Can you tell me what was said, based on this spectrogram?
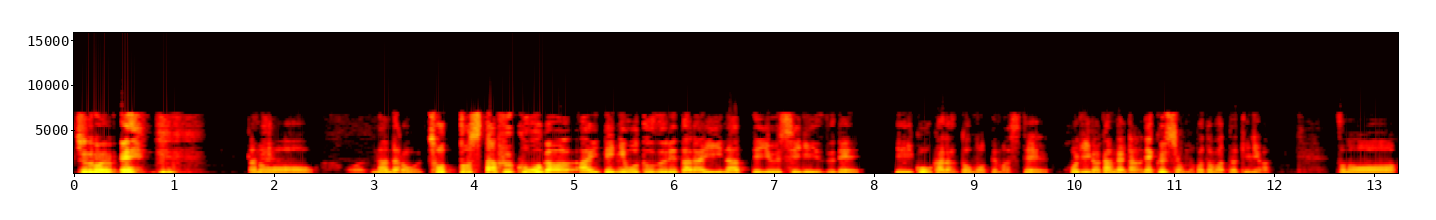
ちょっとごめん。え？あのーなんだろう、ちょっとした不幸が相手に訪れたらいいなっていうシリーズでいこうかなと思ってまして、堀井が考えたのね、クッションの言葉の時には。その、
